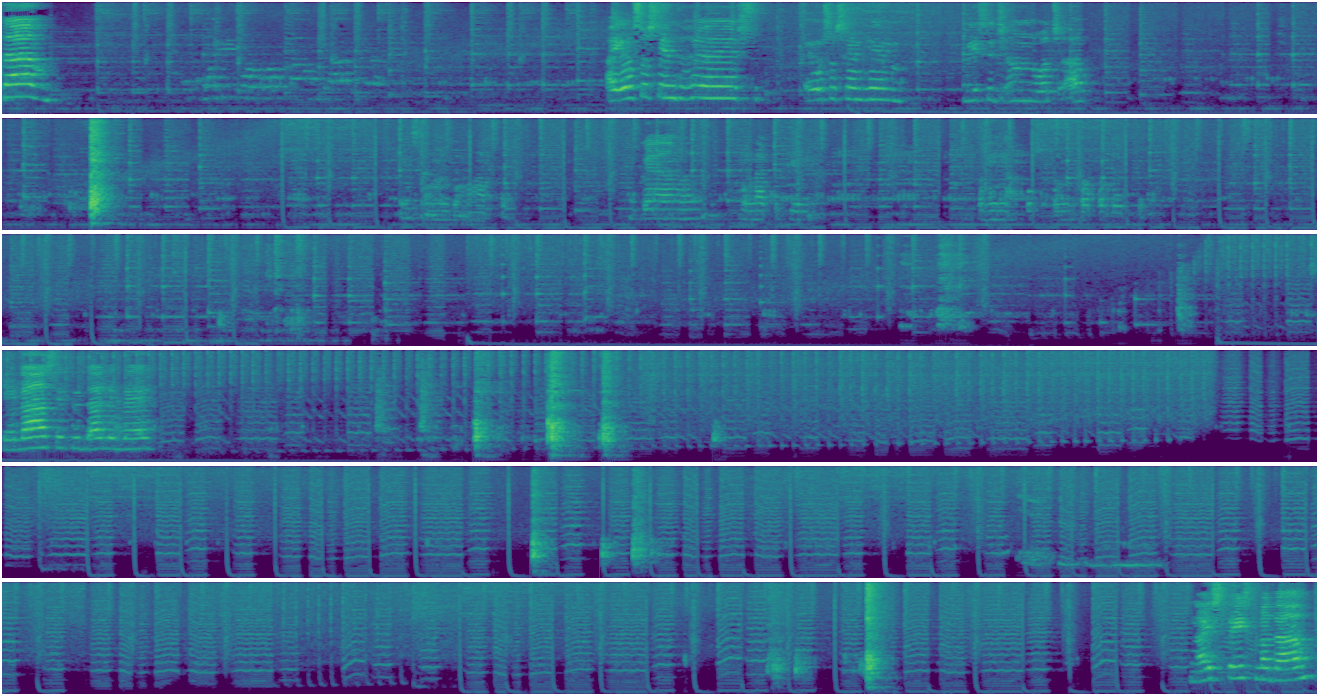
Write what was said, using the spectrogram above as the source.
madam? I also send his I also send him message on WhatsApp. Yung sa mga lumapot. Huwag ka na naman malapit yun. Pahinga ako sa pagpapaluto. Sheila, sit with Oliver. Nice taste, madam.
